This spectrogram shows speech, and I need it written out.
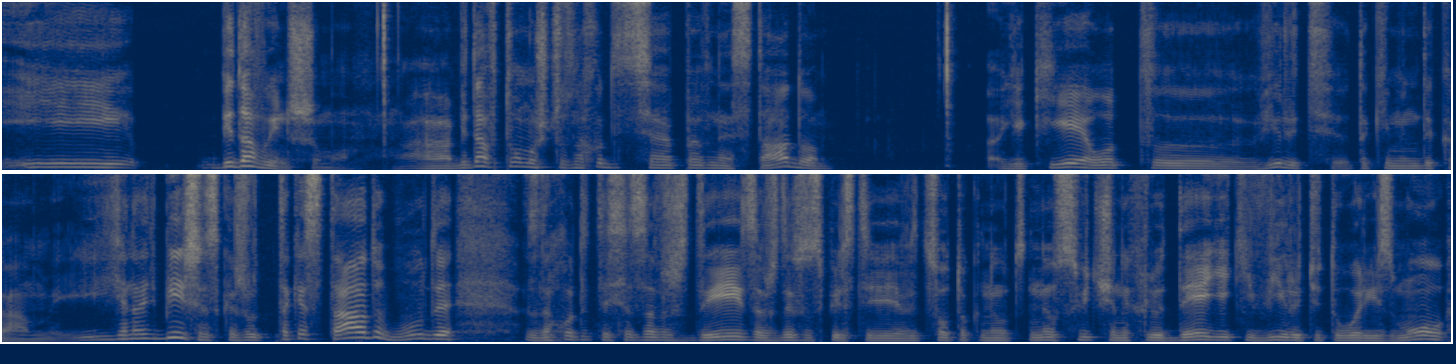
І біда в іншому. Біда в тому, що знаходиться певне стадо, яке от е, вірить таким індикам. І я навіть більше скажу, таке стадо буде знаходитися завжди, завжди в суспільстві відсоток неосвічених людей, які вірять у теорії змов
